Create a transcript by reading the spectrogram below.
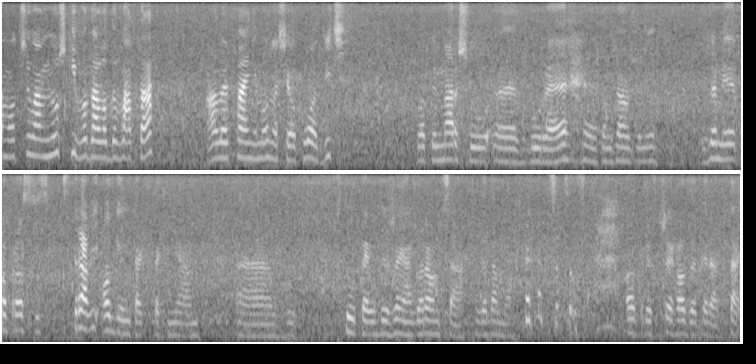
Zamoczyłam nóżki, woda lodowata, ale fajnie można się ochłodzić po tym marszu e, w górę. E, Pomyślałam, że mnie, że mnie po prostu strawi ogień, tak, taki miałam e, w, tutaj uderzenia gorąca. Wiadomo, co to za okres przechodzę teraz, tak.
